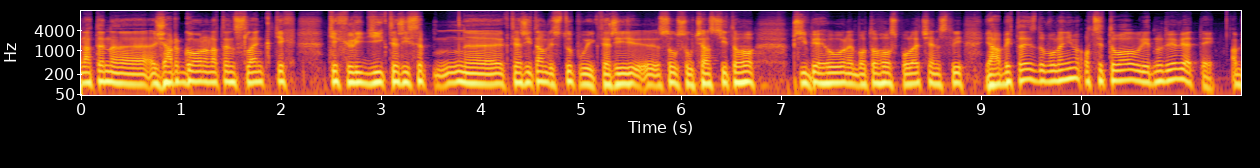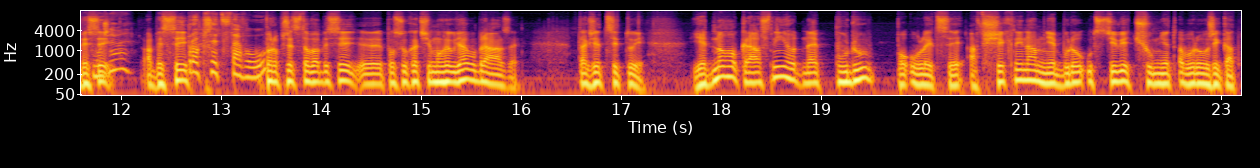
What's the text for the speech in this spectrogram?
na ten e, žargon, na ten slang těch, těch lidí, kteří, se, kteří tam vystupují, kteří jsou součástí toho příběhu nebo toho společenství. Já bych tady s dovolením ocitoval jednu, dvě věty, aby si, aby si pro představu, pro představu, aby si posluchači mohli udělat obrázek. Takže cituji. Jednoho krásného dne půjdu po ulici a všechny na mě budou úctivě čumět a budou říkat,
